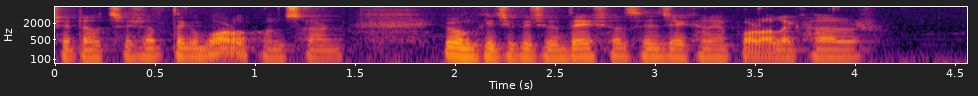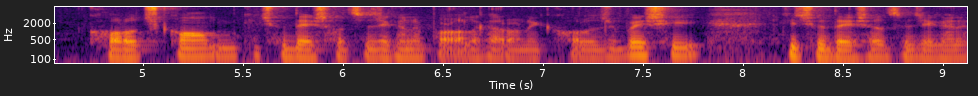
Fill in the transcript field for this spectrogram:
সেটা হচ্ছে সব থেকে বড় কনসার্ন এবং কিছু কিছু দেশ আছে যেখানে পড়ালেখার খরচ কম, কিছু দেশ আছে যেখানে পড়ালেখার অনেক খরচ বেশি, কিছু দেশ আছে যেখানে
